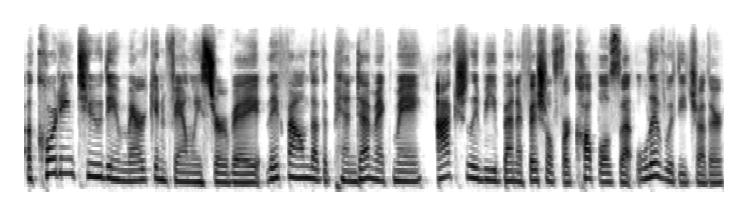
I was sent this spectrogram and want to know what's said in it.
According to the American Family Survey, they found that the pandemic may actually be beneficial for couples that live with each other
